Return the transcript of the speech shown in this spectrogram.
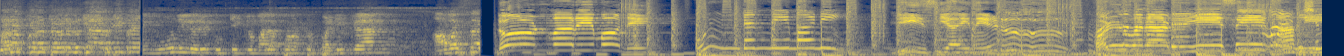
മലപ്പുറത്തെ ഒരു വിദ്യാർത്ഥി മൂന്നിൽ ഒരു കുട്ടിക്ക് മലപ്പുറത്ത് പഠിക്കാൻ അവസരം ഉണ്ടെന്നീ മണി. ഈസിയായി നേടൂ. ആവശ്യം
